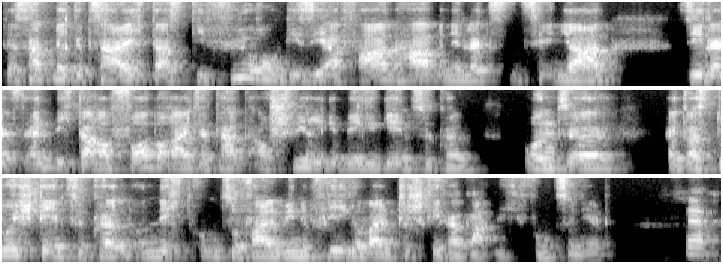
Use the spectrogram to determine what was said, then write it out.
das hat mir gezeigt, dass die Führung, die sie erfahren haben in den letzten zehn Jahren, sie letztendlich darauf vorbereitet hat, auch schwierige Wege gehen zu können und ja. äh, etwas durchstehen zu können und nicht umzufallen wie eine Fliege, weil ein Tischkicker gerade nicht funktioniert. Ja,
